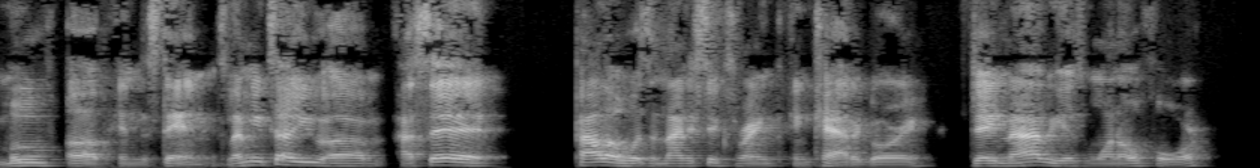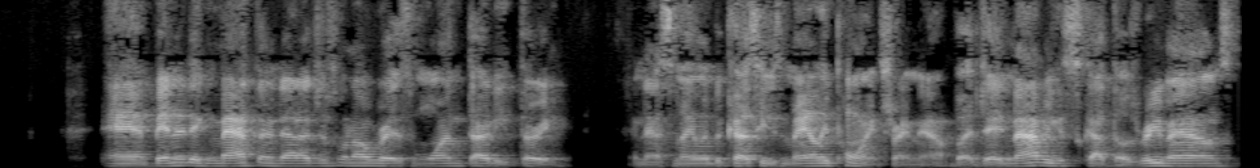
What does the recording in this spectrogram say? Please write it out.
move up in the standings. Let me tell you, um, I said Paolo was a 96 ranked in category. Jaden Ivey is 104. And Benedict Mathurin that I just went over is 133. And that's mainly because he's mainly points right now. But Jaden Ivey's got those rebounds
